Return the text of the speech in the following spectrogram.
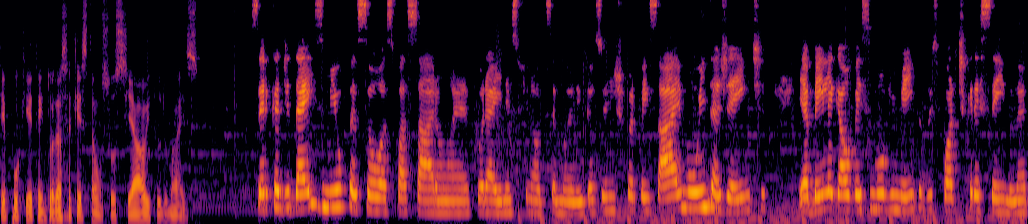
até porque tem toda essa questão social e tudo mais. Cerca de 10 mil pessoas passaram é, por aí nesse final de semana. Então, se a gente for pensar, é muita gente. E é bem legal ver esse movimento do esporte crescendo, né?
